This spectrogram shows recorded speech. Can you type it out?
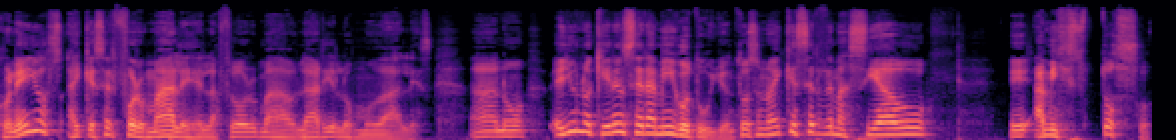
Con ellos hay que ser formales en la forma de hablar y en los modales. Ah, no, ellos no quieren ser amigo tuyo, entonces no hay que ser demasiado eh, amistoso,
